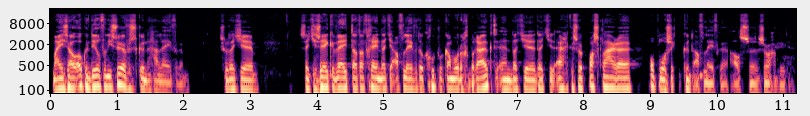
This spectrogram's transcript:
Maar je zou ook een deel van die services kunnen gaan leveren. Zodat je, zodat je zeker weet dat datgene dat je aflevert ook goed kan worden gebruikt. En dat je, dat je eigenlijk een soort pasklare oplossing kunt afleveren als uh, zorgaanbieder.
